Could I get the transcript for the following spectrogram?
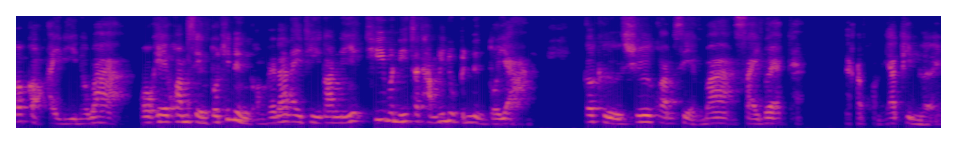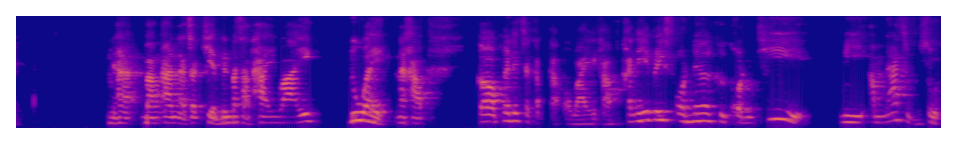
ก็กรอก ID นะว่าโอเค ความเสี่ยงตัวที่ 1 ของทางด้าน IT ตอนนี้ที่วันนี้จะทำให้ดูเป็นหนึ่งตัวอย่าง ก็คือชื่อความเสี่ยงว่า Cyber Attack นะครับขออนุญาตพิมพ์เลยนะฮะบางอันอาจจะเขียนเป็นภาษาไทยไว้ด้วยนะครับ ก็เพื่อที่จะกำกับเอาไว้ครับคันนี้ Risk Owner คือคนที่มีอำนาจสูงสุด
